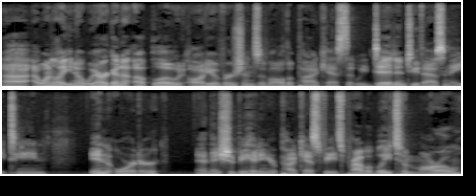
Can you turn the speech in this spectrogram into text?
uh, I want to let you know we are going to upload audio versions of all the podcasts that we did in 2018 in order, and they should be hitting your podcast feeds probably tomorrow,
